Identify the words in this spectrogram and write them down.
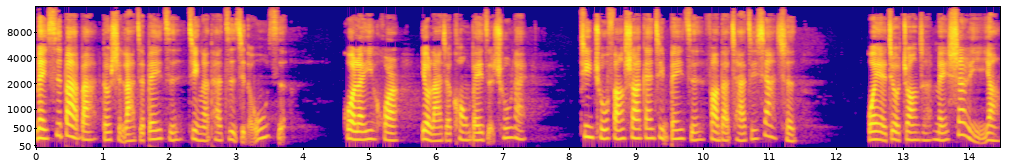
每次爸爸都是拿着杯子进了他自己的屋子，过了一会儿又拿着空杯子出来，进厨房刷干净杯子放到茶几下层，我也就装着没事儿一样。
